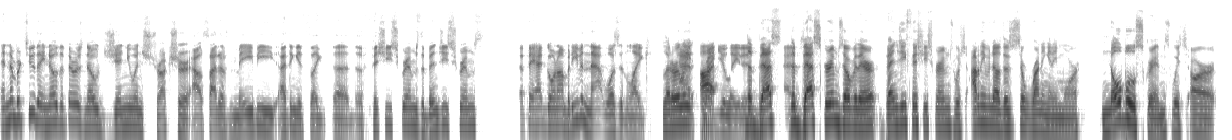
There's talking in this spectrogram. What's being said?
And number two, they know that there was no genuine structure outside of maybe I think it's like the the fishy scrims, the Benjy scrims that they had going on. But even that wasn't like Literally, as regulated. the best the best scrims over there Benjyfishy scrims which i don't even know if those are still running anymore noble scrims which are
